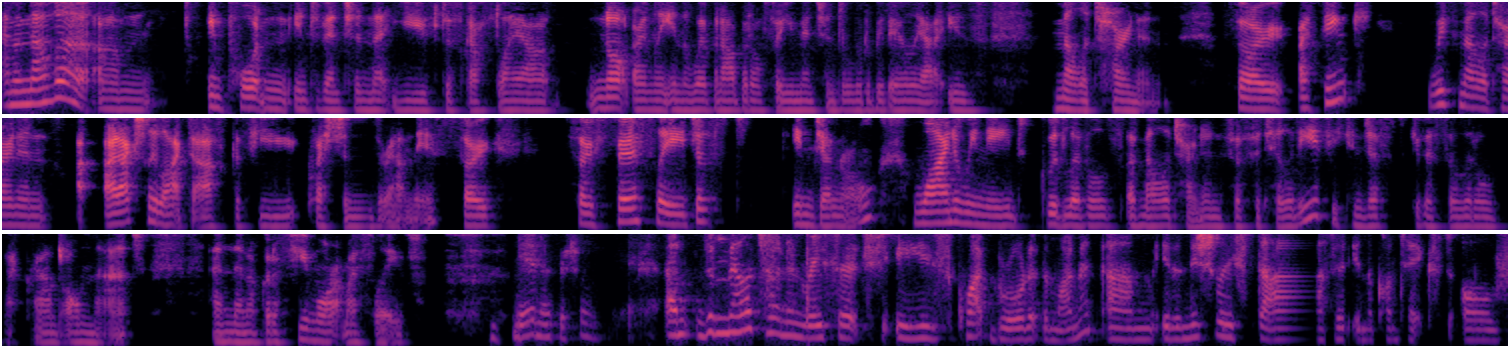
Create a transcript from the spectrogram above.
And another um, important intervention that you've discussed, Leah, not only in the webinar, but also you mentioned a little bit earlier, is melatonin. So I think with melatonin, I'd actually like to ask a few questions around this. So, so firstly, just in general. Why do we need good levels of melatonin for fertility? If you can just give us a little background on that. And then I've got a few more up my sleeve. Yeah, no, for sure. Um, the melatonin research is quite broad at the moment. Um, it initially started in the context of,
